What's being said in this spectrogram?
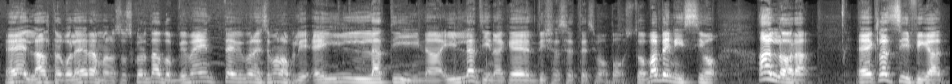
E l'altra qual era? Me lo sono scordato ovviamente. Viponese Monopoli e il Latina. Il Latina che è il diciassettesimo posto. Va benissimo. Allora, eh, classifica.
